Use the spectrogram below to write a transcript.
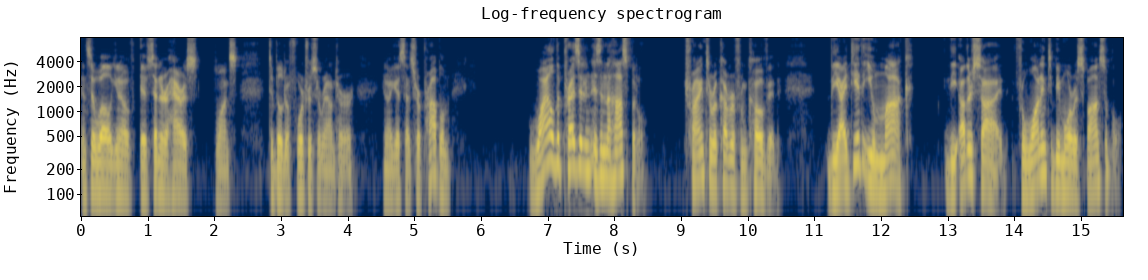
and said, "Well, you know, if, if Senator Harris wants to build a fortress around her, you know, I guess that's her problem." While the president is in the hospital trying to recover from COVID, the idea that you mock the other side for wanting to be more responsible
